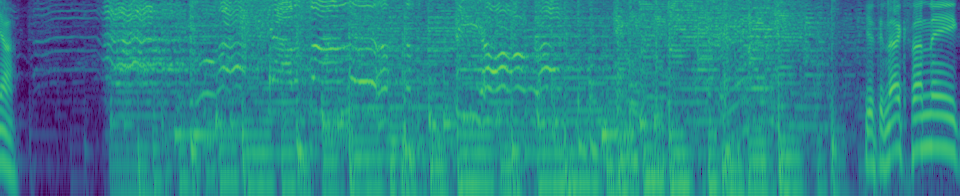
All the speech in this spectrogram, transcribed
2019 Για την ΑΕΚ θα είναι η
